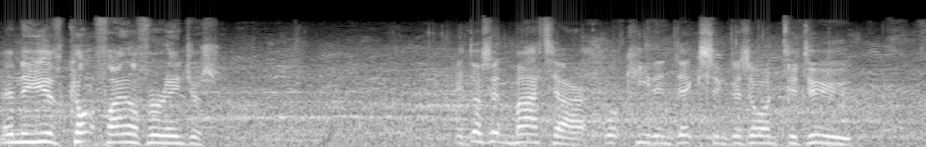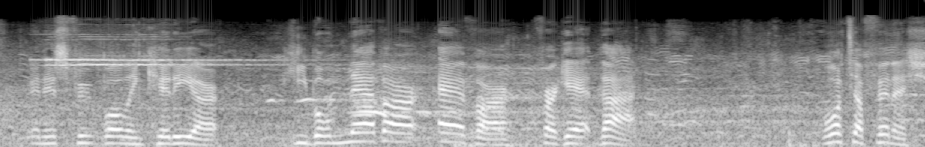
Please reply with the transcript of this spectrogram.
in the Youth Cup final for Rangers. It doesn't matter what Kieran Dixon goes on to do in his footballing career. He will never, ever forget that. What a finish.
